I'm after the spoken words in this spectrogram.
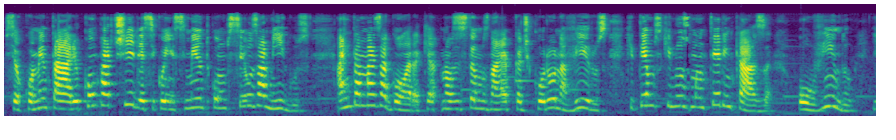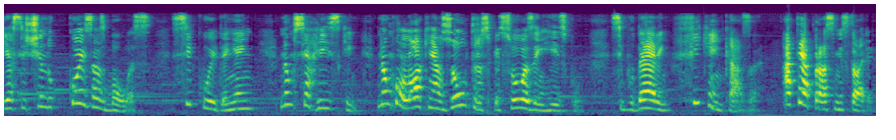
seu comentário, compartilhe esse conhecimento com seus amigos. Ainda mais agora que nós estamos na época de coronavírus, que temos que nos manter em casa ouvindo e assistindo coisas boas. Se cuidem, hein? Não se arrisquem, não coloquem as outras pessoas em risco. Se puderem, fiquem em casa. Até a próxima história!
